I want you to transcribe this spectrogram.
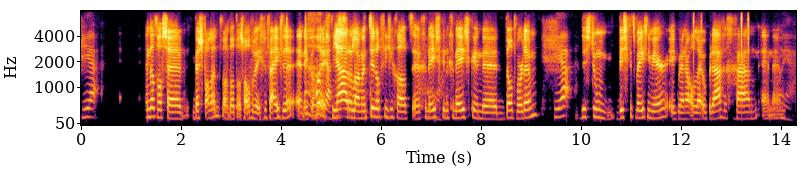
Ja. En dat was uh, best spannend, want dat was halverwege de vijfde. En ik had oh, echt ja. jarenlang een tunnelvisie gehad. Uh, geneeskunde, oh, ja. geneeskunde, dat wordt hem. Ja. Dus toen wist ik het opeens niet meer. Ik ben naar allerlei open dagen gegaan. En uh, oh, ja.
